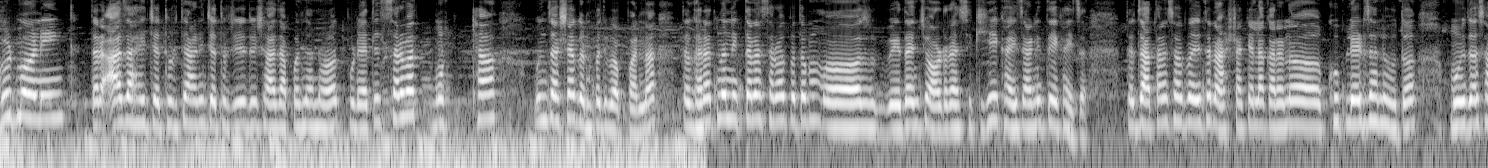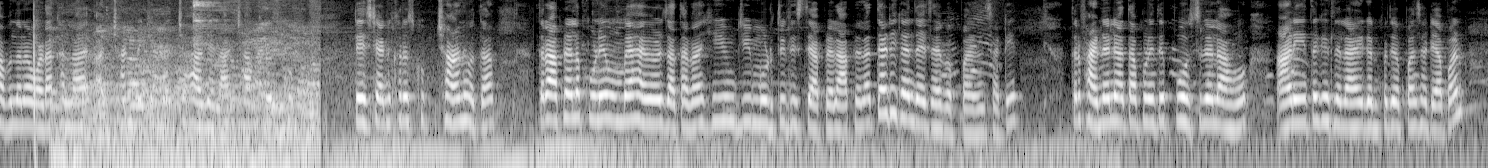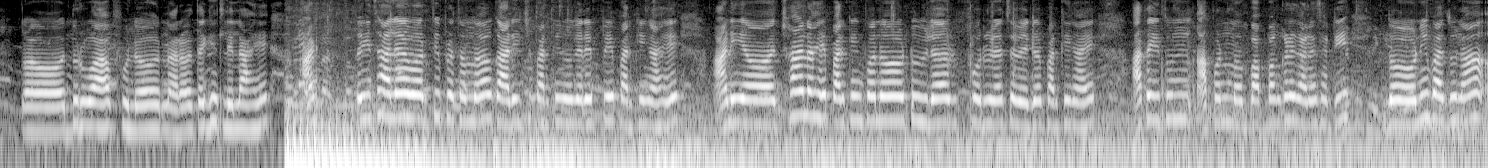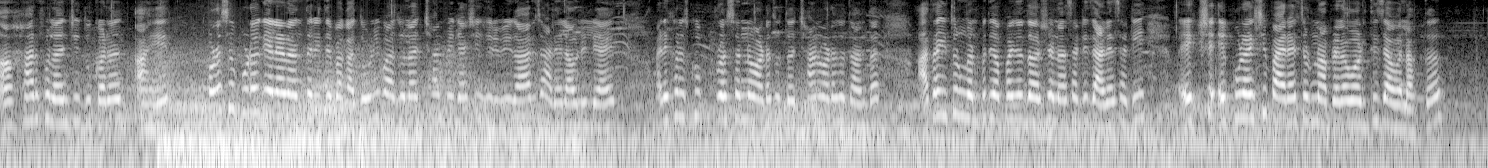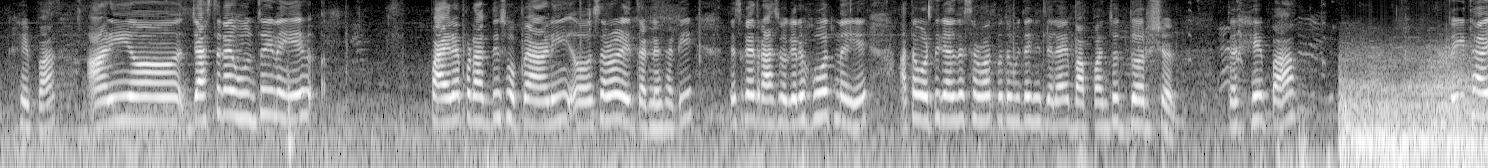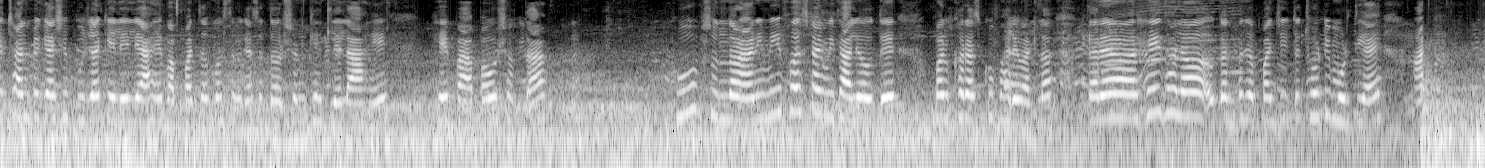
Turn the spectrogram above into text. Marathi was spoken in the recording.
गुड मॉर्निंग तर आज आहे चतुर्थी आणि चतुर्थीच्या दिवशी आज आपण जाणार आहोत पुण्यातील सर्वात मोठ्या उंच अशा गणपती बाप्पांना. तर घरातनं निघताना सर्वात प्रथम वेदांची ऑर्डर असते की हे खायचं आणि ते खायचं. तर जाताना सर्वात इथं नाश्ता केला कारण खूप लेट झालं होतं. मुळीदा साबुदाणा वडा खाल्ला छानपैकी हा चहा गेला. चहा खरंच खूप टेस्ट आणि खरंच खूप छान होता. तर आपल्याला पुणे मुंबई हायवेवर जाताना ही जी मूर्ती दिसते आपल्याला आपल्याला त्या ठिकाणी जायचं आहे बाप्पांसाठी. तर फायनली आता आपण इथे पोहोचलेलो आहो आणि इथं घेतलेलं आहे गणपती बाप्पांसाठी आपण दुर्वा फुलं नारळ ते घेतलेलं आहे. आणि तर इथं आल्यावरती प्रथम गाडीची पार्किंग वगैरे पे पार्किंग आहे. आणि छान आहे पार्किंग पण टू व्हीलर फोर व्हीलरचं वेगळं पार्किंग आहे. आता इथून आपण म- बाप्पांकडे जाण्यासाठी दोन्ही बाजूला हार फुलांची दुकानं आहेत. थोडंसं पुढं गेल्यानंतर इथे बघा दोन्ही बाजूला छानपैकी अशी हिरवीगार झाडे लावलेली आहेत. आणि खरंच खूप प्रसन्न वाटत होतं छान वाटत होतं अंतर. आता इथून गणपती बाप्पाच्या दर्शनासाठी जाण्यासाठी एकशे एकोणऐंशी पायऱ्या चढून आपल्याला वरती जावं लागतं. हे पा. आणि जास्त काही उंचही नाही आहे पायऱ्या पण अगदी सोप्या आणि सरळ आहे चढण्यासाठी. त्याचा काही त्रास वगैरे होत नाही आहे आता वरती गेल्यानंतर सर्वात प्रथम इथे घेतलेलं आहे बाप्पांचं दर्शन. तर हे पा. तर इथं छानपैकी अशी पूजा केलेली आहे. बाप्पाचं मस्तपैकी असं दर्शन घेतलेलं आहे. हे पा पाहू शकता. खूप सुंदर. आणि मी फर्स्ट टाइम इथे आले होते. पण खरंच खूप भारी वाटलं. तर हे झालं गणपती बाप्पांची इथं छोटी मूर्ती आहे.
